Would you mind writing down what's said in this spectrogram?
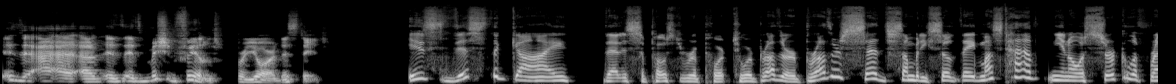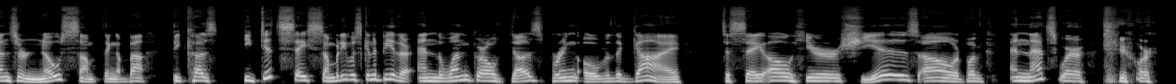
it's, uh, uh, uh, it's, it's mission failed for Yor at this stage. is this the guy that is supposed to report to her brother? Her brother said somebody, so they must have, you know, a circle of friends or know something about because he did say somebody was going to be there. And the one girl does bring over the guy to say, oh, here she is. Oh, or. And that's where Yor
